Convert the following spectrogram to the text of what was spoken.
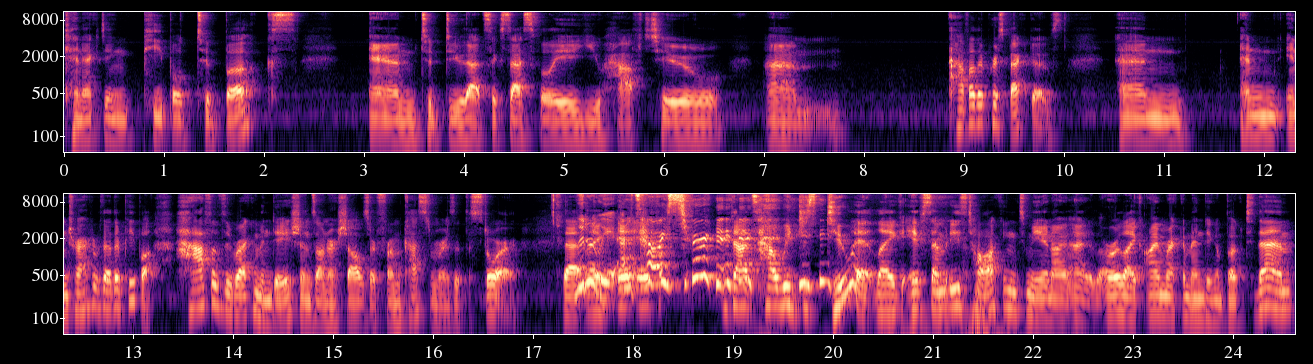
connecting people to books. And to do that successfully, you have to um, have other perspectives and and interact with other people. Half of the recommendations on our shelves are from customers at the store. That, Literally, like, that's if, how I started. That's how we just do it. Like if somebody's talking to me and I, I, or like I'm recommending a book to them,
